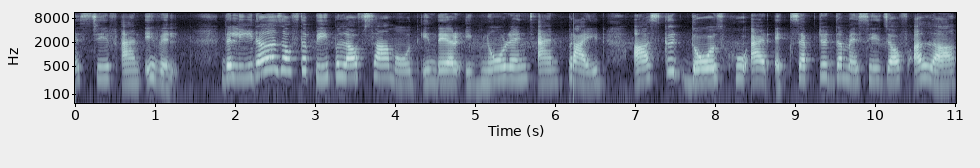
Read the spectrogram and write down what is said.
mischief and evil. The leaders of the people of Thamud, in their ignorance and pride, asked those who had accepted the message of Allah,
